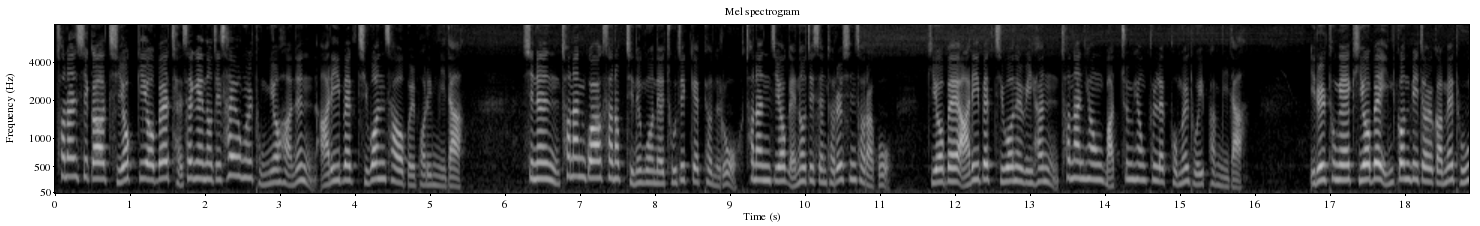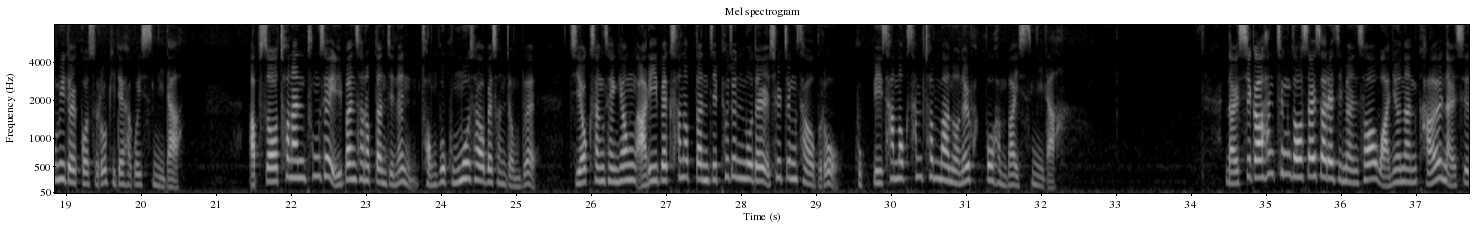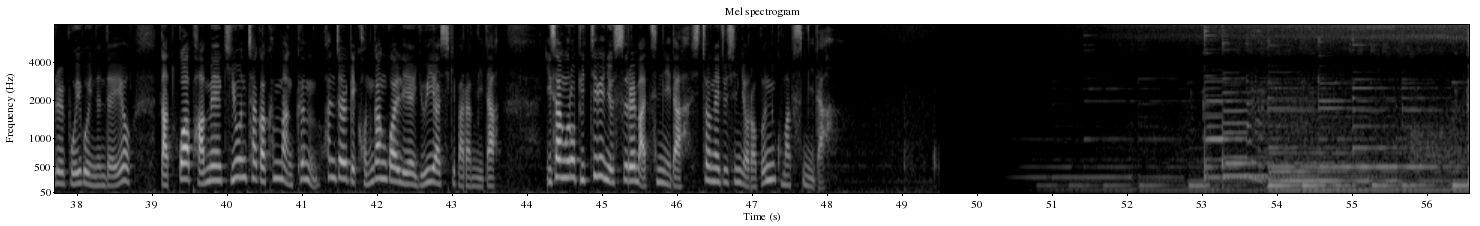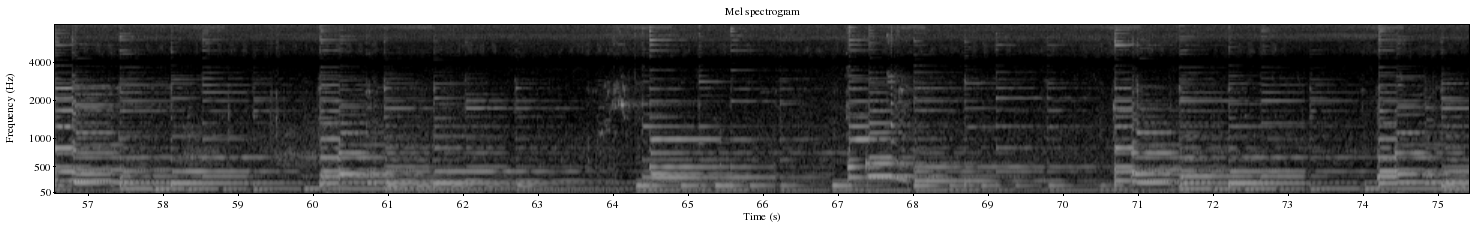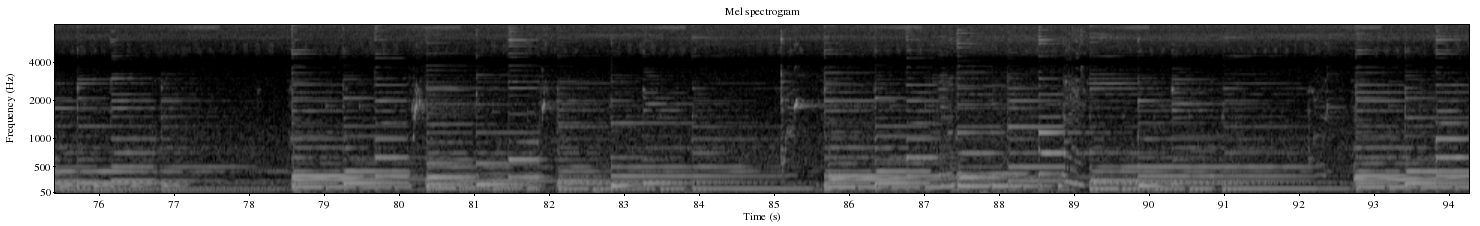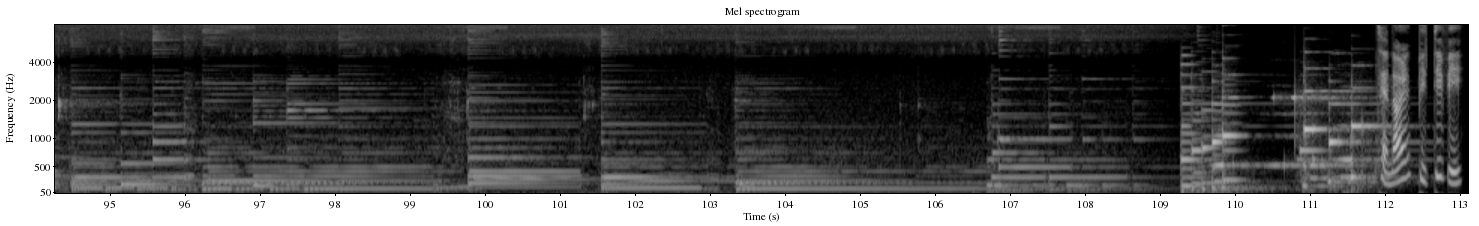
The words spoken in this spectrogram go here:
천안시가 지역 기업의 재생에너지 사용을 독려하는 아리백 지원 사업을 벌입니다. 시는 천안과학산업진흥원의 조직 개편으로 천안 지역 에너지 센터를 신설하고 기업의 아리백 지원을 위한 천안형 맞춤형 플랫폼을 도입합니다. 이를 통해 기업의 인건비 절감에 도움이 될 것으로 기대하고 있습니다. 앞서 천안 풍세 일반산업단지는 정부 공모사업에 선정돼 지역 상생형 아리백 산업단지 표준 모델 실증 사업으로 국비 3억 3천만 원을 확보한 바 있습니다. 날씨가 한층 더 쌀쌀해지면서 완연한 가을 날씨를 보이고 있는데요. 낮과 밤의 기온 차가 큰 만큼 환절기 건강 관리에 유의하시기 바랍니다. 이상으로 BTV 뉴스를 마칩니다. 시청해주신 여러분 고맙습니다. 채널 BTV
